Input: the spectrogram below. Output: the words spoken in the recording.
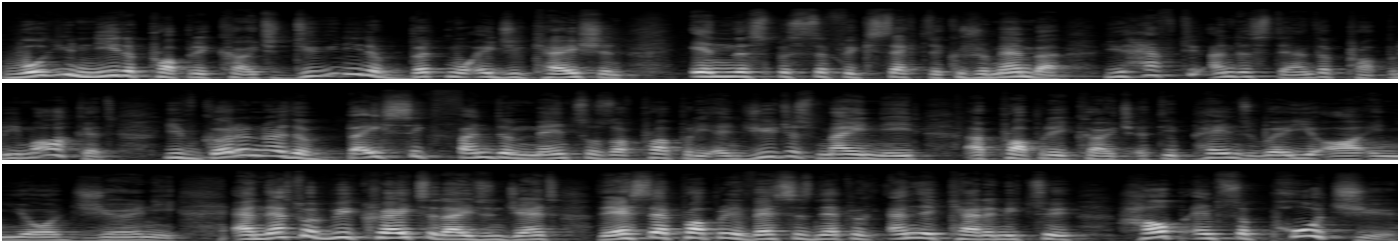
Will you need a property coach? Do you need a bit more education in the specific sector? Because remember, you have to understand the property market. You've got to know the basic fundamentals of property and you just may need a property coach. It depends where you are in your journey. And that's what we created, ladies and gents, the SA Property Investors Network and the Academy to help and support you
